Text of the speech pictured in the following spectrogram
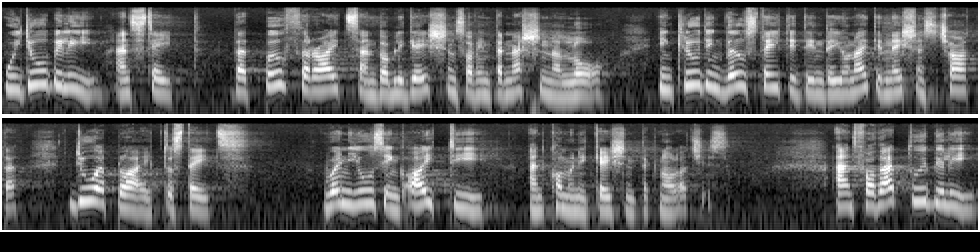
We do believe and state that both the rights and obligations of international law, including those stated in the United Nations Charter, do apply to states when using IT and communication technologies. And for that, we believe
